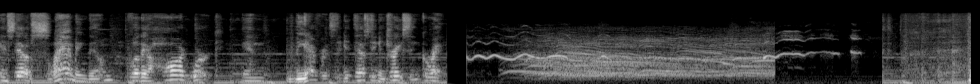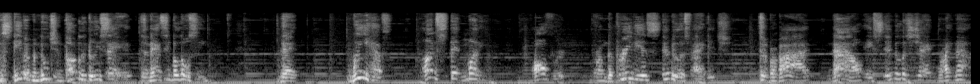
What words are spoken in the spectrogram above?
instead of slamming them for their hard work in the efforts to get testing and tracing correct. Stephen Mnuchin publicly said to Nancy Pelosi that we have unspent money offered from the previous stimulus package to provide now a stimulus check right now.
